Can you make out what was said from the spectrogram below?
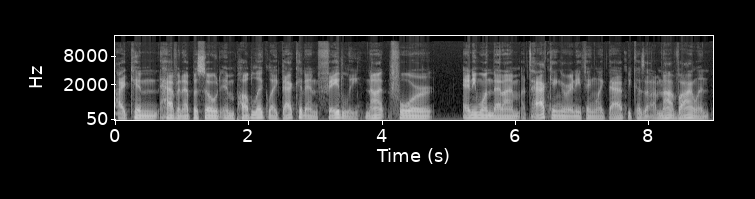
I can have an episode in public, like, that could end fatally, not for anyone that I'm attacking or anything like that because I'm not violent.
